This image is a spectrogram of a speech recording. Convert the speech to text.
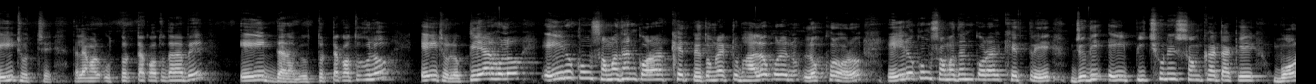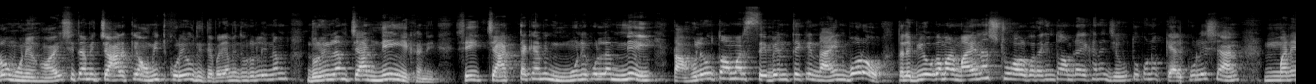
এইট হচ্ছে। তাহলে আমার উত্তরটা কত দাঁড়াবে? এইট দাঁড়াবে। উত্তরটা কত হলো? এইট হলো ক্লিয়ার হলো এই রকম সমাধান করার ক্ষেত্রে তোমরা একটু ভালো করে লক্ষ্য করো এই রকম সমাধান করার ক্ষেত্রে যদি এই পিছনের সংখ্যাটাকে বড় মনে হয়, সেটা আমি চারকে অমিট করেও দিতে পারি। আমি ধরে নিলাম ধরে নিলাম চার নেই এখানে। সেই চারটাকে আমি মনে করলাম নেই, তাহলেও তো আমার সেভেন থেকে নাইন বড়। তাহলে বিয়োগ আমার মাইনাস টু হওয়ার কথা। কিন্তু আমরা এখানে যেহেতু কোনো ক্যালকুলেশান মানে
